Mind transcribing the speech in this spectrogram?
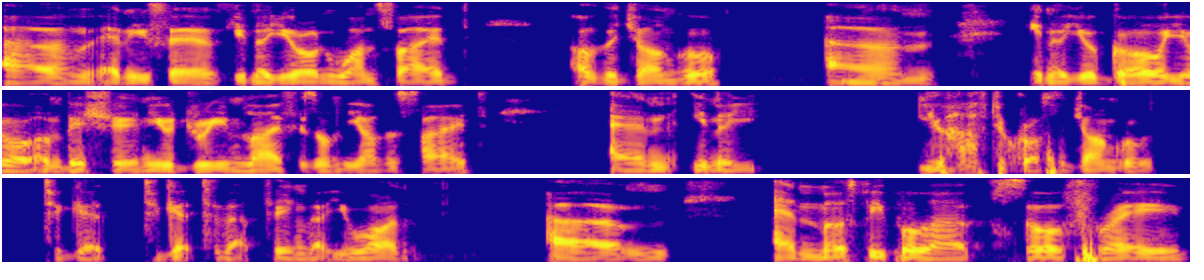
Um, and he says, you know, you're on one side of the jungle. Um, you know, your goal, your ambition, your dream life is on the other side, and you know, you have to cross the jungle to get to get to that thing that you want. Um, and most people are so afraid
